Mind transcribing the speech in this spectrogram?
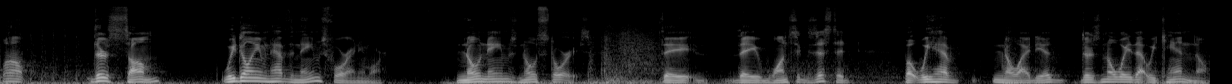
Well, there's some we don't even have the names for anymore. No names, no stories. They they once existed, but we have no idea. There's no way that we can know.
